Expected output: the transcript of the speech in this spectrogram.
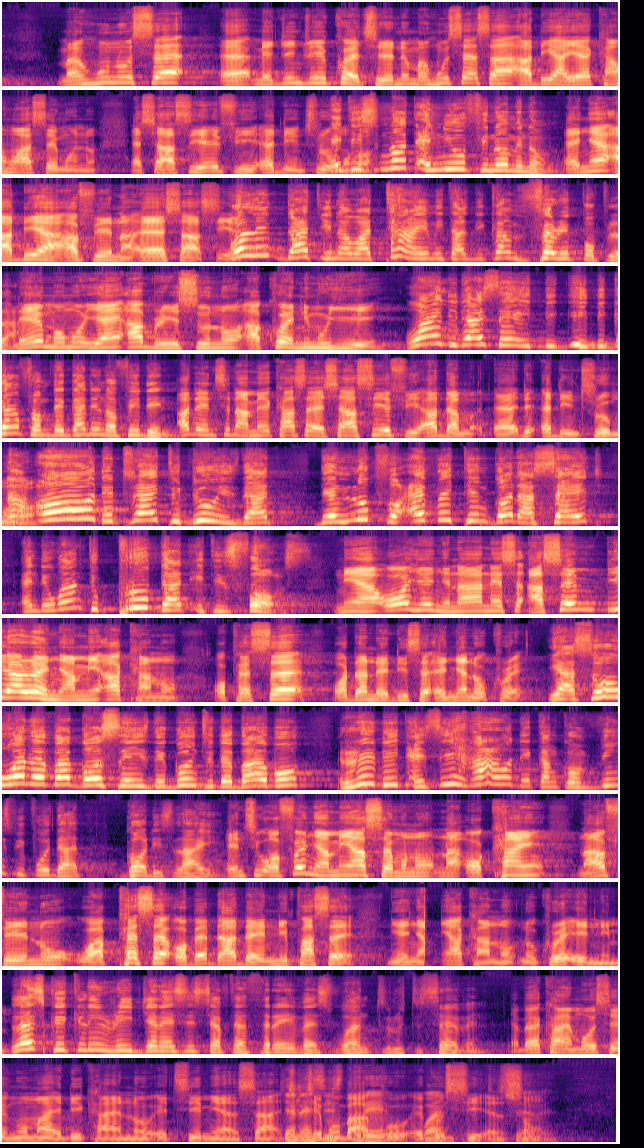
Eh, mahunu sɛ ɛ, medwendwen kɔ akyire no mahu sɛ saa adeɛ a yɛreka ho asɛm no ɛhyɛ aseɛ ɛdi nturo mu is hɔ not a new phenomenon. ɛnyɛ adeɛ a afei na ɛrehyɛ aseɛ Only that in our time it has become very popular. na mmom yɛn abere so no akɔ anim yie Why did I say it, be- it began from the Garden of Eden? adɛn nti na meka sɛ ɛhyɛ aseɛ fi adam eh, ɛ, ɛdi nturo mu Now, hɔ all they try to do is that they look for everything God has said and they want to prove that it is false. Nea nyinaa ne sɛ asɛm biara nyame aka no ɔpɛ sɛ ɔda n'adi sɛ ɛnyɛ nokorɛ Yeah, so whatever God says, they go into the Bible, read it, and see how they can convince people that God is lying. enti ɔfa nyame asɛm no na ɔkan na afei no wapɛ sɛ ɔbɛdaadaa nnipa sɛ nea nyame aka no nokorɛ ɛnnim Let's quickly read Genesis chapter 3, verse 1 through to 7. yɛbɛkae mose nwoma a ɛdi kan no ɛti mmiɛnsa kyekyɛmu baako ɛkɔsi nson 7.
